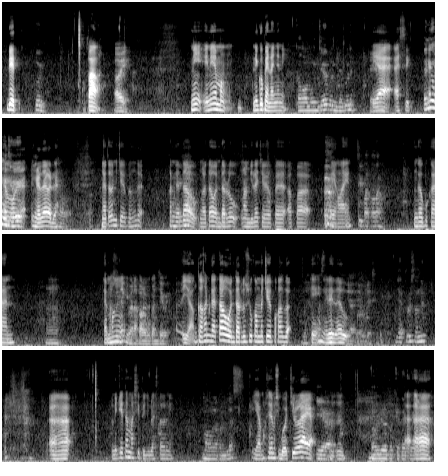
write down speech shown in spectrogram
Dit. Pal. Oi ini ini emang ini gue pengen nanya nih. Kalau ngomongin cewek paling jago deh? Ya asik. Eh, ini ngomongin cewek? nggak- nggak tahu dah. Oh, nggak tahu nih cewek apa enggak kan nggak tahu nggak tahu ntar lu ngambilnya cewek apa apa apa yang lain sifat orang enggak bukan Hmm. emang Maksudnya gimana kalau bukan cewek? iya enggak kan nggak tahu ntar lu suka sama cewek apa kagak ya nggak ada tahu Ya, ya udah sih. ya terus lanjut Eh, ini kita masih 17 tahun nih mau 18 ya maksudnya masih bocil lah ya iya Mm-mm. baru dapat KTP Ah, ah.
